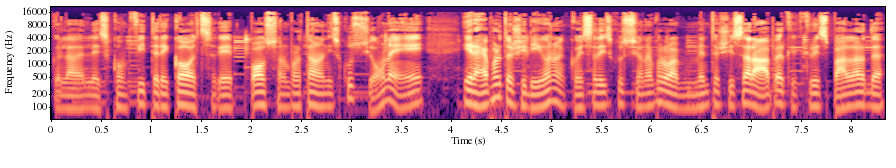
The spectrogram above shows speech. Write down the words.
la, le sconfitte dei Colts che possono portare a una discussione e i report ci dicono che questa discussione probabilmente ci sarà perché Chris Ballard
